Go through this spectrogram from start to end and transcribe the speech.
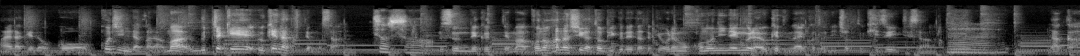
あれだけどこう個人だからまあぶっちゃけ受けなくてもさそうそう。進んでくってまあこの話がトピック出た時俺もこの2年ぐらい受けてないことにちょっと気づいてさ。うん、なんか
